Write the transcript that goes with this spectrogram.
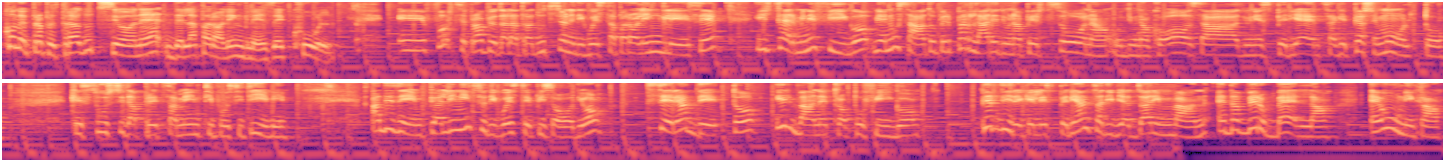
come proprio traduzione della parola inglese cool. E forse proprio dalla traduzione di questa parola inglese il termine figo viene usato per parlare di una persona o di una cosa, di un'esperienza che piace molto, che suscita apprezzamenti positivi. Ad esempio, all'inizio di questo episodio, Sere ha detto il van è troppo figo, per dire che l'esperienza di viaggiare in van è davvero bella, è unica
